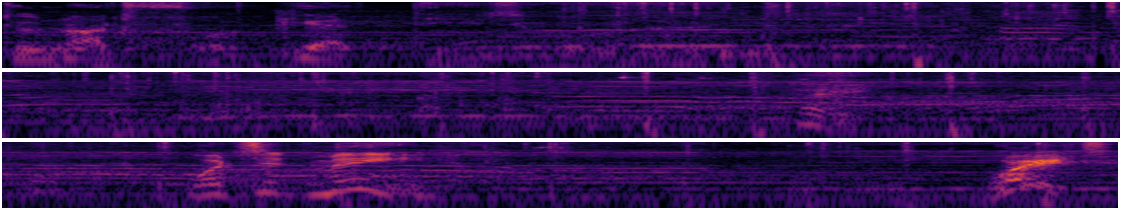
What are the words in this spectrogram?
Do not forget these words. Hey, what's it mean? Wait!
